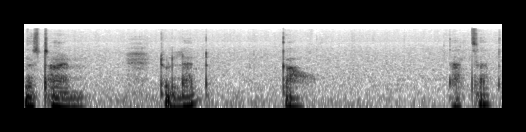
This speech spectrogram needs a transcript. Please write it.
this time to let go. That's it.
